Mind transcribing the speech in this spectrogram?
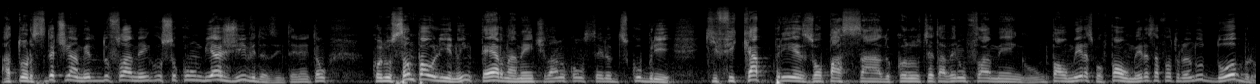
A torcida tinha medo do Flamengo sucumbir às dívidas, entendeu? Então, quando o São Paulino, internamente, lá no conselho, descobrir que ficar preso ao passado, quando você está vendo um Flamengo, um Palmeiras, pô, o Palmeiras está faturando o dobro.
